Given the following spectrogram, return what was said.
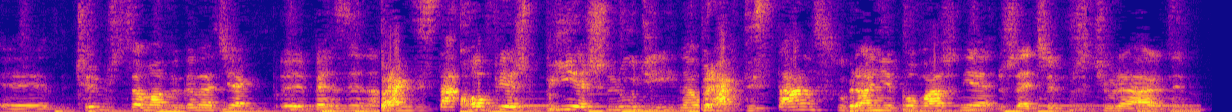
y, czymś, co ma wyglądać jak y, benzyna. Brak dystansu. Kopiesz, bijesz ludzi na brak dystansu. Branie poważnie rzeczy w życiu realnym.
